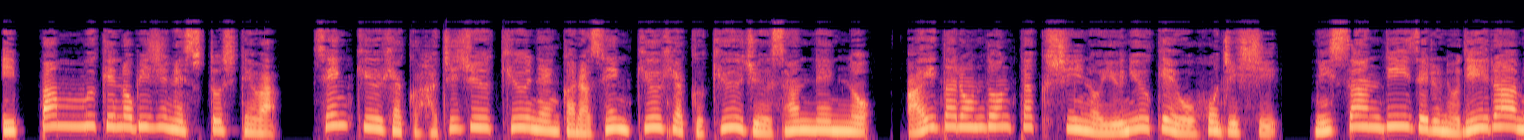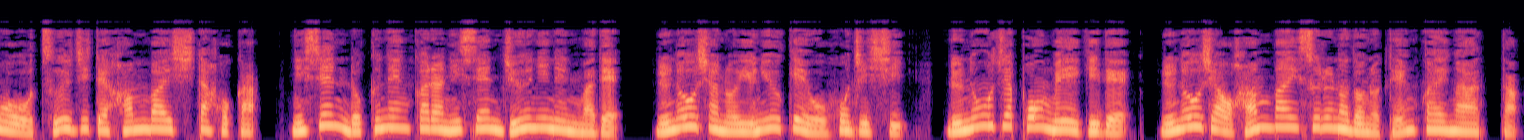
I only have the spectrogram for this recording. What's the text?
一般向けのビジネスとしては、1989年から1993年の間ロンドンタクシーの輸入権を保持し、日産ディーゼルのディーラー網を通じて販売したほか、2006年から2012年まで、ルノー車の輸入権を保持し、ルノージャポン名義で、ルノー車を販売するなどの展開があった。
